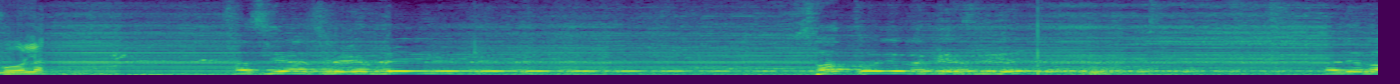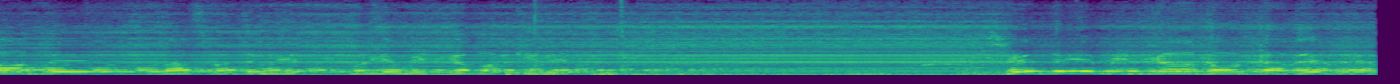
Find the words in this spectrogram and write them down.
ਬੋਲ। ਅਸੀਂ ਅੱਜ ਸਵੇਰ ਦੇ 7 ਵਜੇ ਲੱਗੇ ਸੀਗੇ। ਅਜੇ ਰਾਤ ਦੇ 10 ਵਜੇ ਬੜੀਆਂ ਮੀਟਿੰਗਾਂ ਬਾਕੀ ਨੇ। ਸਵੇਰ ਦੇ ਮੀਟਿੰਗਾਂ ਦਾ ਦੌਰ ਕਰ ਰਹੇ ਹਾਂ।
